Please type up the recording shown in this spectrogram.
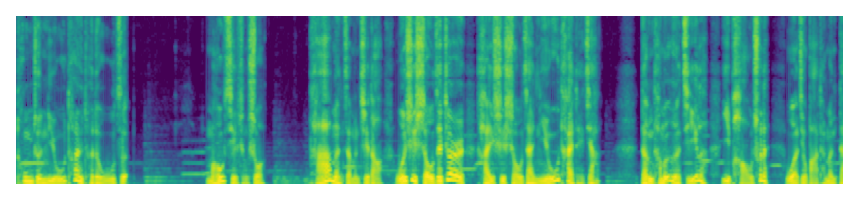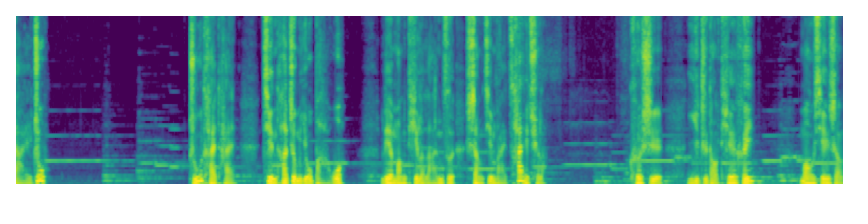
通着牛太太的屋子。”猫先生说：“他们怎么知道我是守在这儿，还是守在牛太太家？等他们饿极了，一跑出来，我就把他们逮住。”猪太太见他这么有把握。连忙提了篮子上街买菜去了。可是，一直到天黑，猫先生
